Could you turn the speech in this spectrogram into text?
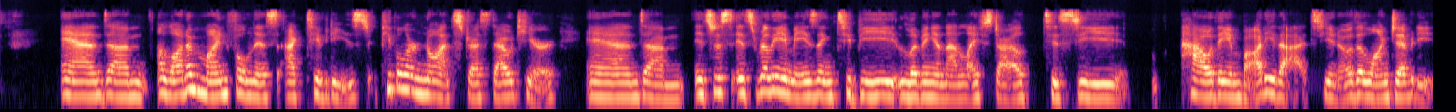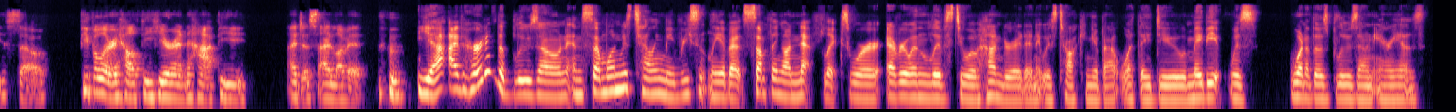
And um, a lot of mindfulness activities. People are not stressed out here. And um, it's just, it's really amazing to be living in that lifestyle to see how they embody that, you know, the longevity. So people are healthy here and happy I just I love it. yeah, I've heard of the Blue Zone and someone was telling me recently about something on Netflix where everyone lives to 100 and it was talking about what they do. Maybe it was one of those Blue Zone areas.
